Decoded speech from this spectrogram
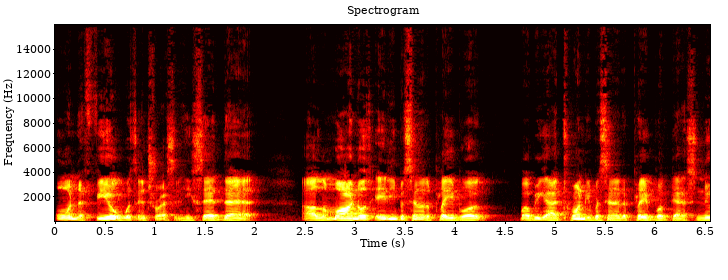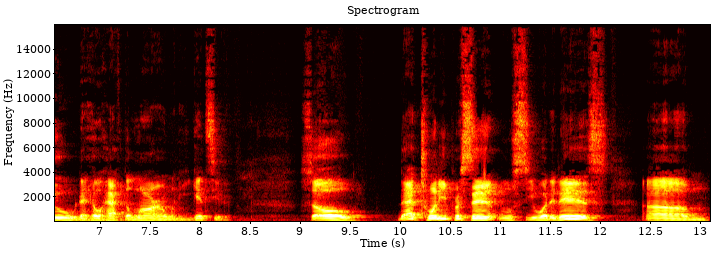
on the field was interesting. He said that uh, Lamar knows 80% of the playbook, but we got 20% of the playbook that's new that he'll have to learn when he gets here. So that 20%, we'll see what it is. Um,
